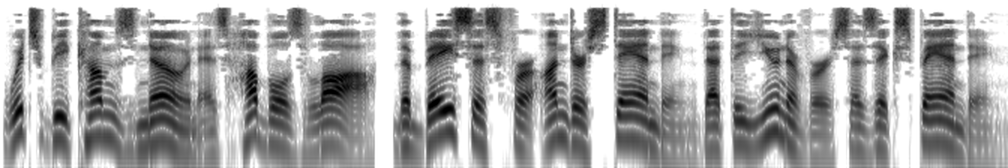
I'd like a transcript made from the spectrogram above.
which becomes known as Hubble's law, the basis for understanding that the universe is expanding.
